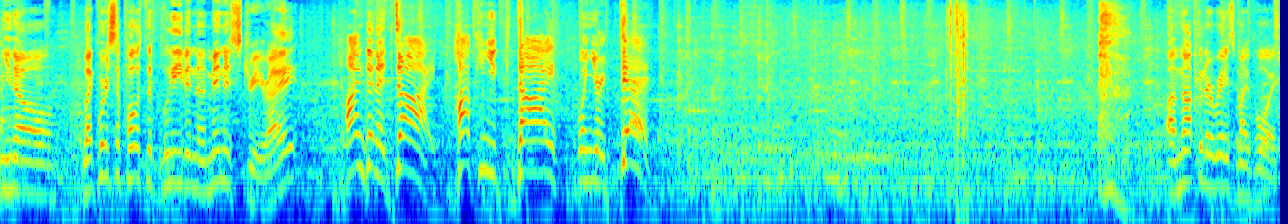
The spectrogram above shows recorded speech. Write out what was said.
you know, like we're supposed to believe in the ministry, right? I'm gonna die. How can you die when you're dead? I'm not gonna raise my voice.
